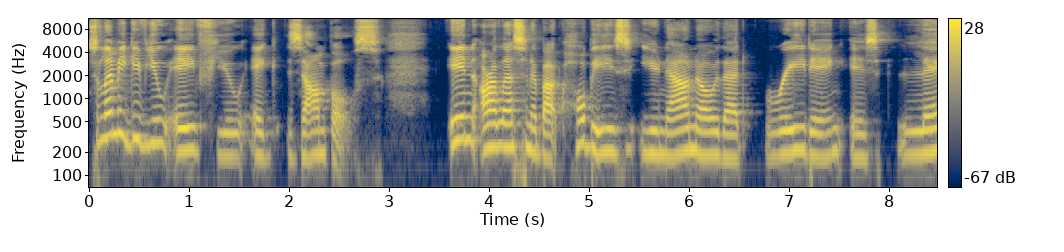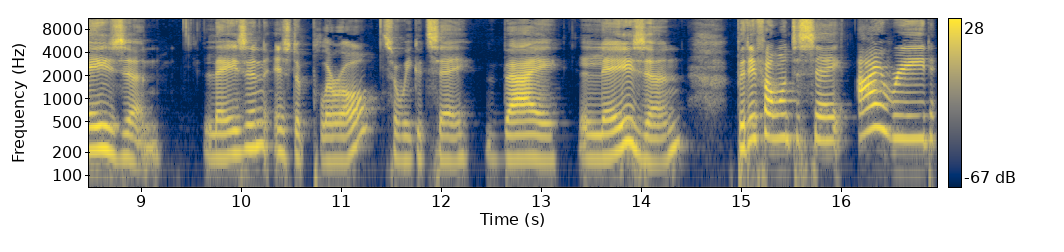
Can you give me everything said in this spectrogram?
So, let me give you a few examples. In our lesson about hobbies, you now know that reading is lezen. Lezen is the plural, so we could say wij lezen. But if I want to say I read,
